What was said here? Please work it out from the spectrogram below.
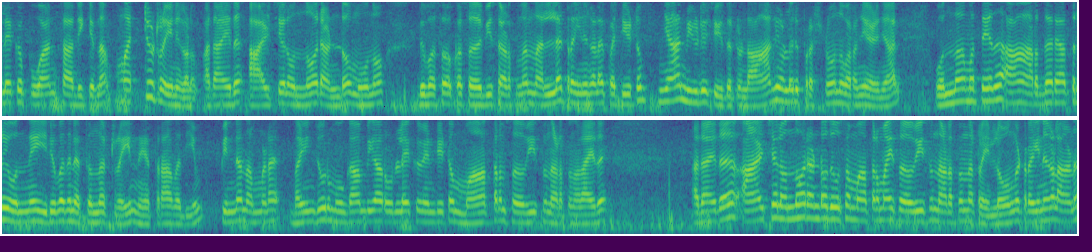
മൂകാംബികയിലേക്ക് പോകാൻ സാധിക്കുന്ന മറ്റു ട്രെയിനുകളും അതായത് ആഴ്ചയിൽ ഒന്നോ രണ്ടോ മൂന്നോ ദിവസമൊക്കെ സർവീസ് നടത്തുന്ന നല്ല ട്രെയിനുകളെ പറ്റിയിട്ടും ഞാൻ വീഡിയോ ചെയ്തിട്ടുണ്ട്. ആകെയുള്ളൊരു പ്രശ്നം എന്ന് പറഞ്ഞു കഴിഞ്ഞാൽ ഒന്നാമത്തേത് ആ അർദ്ധരാത്രി ഒന്നേ ഇരുപതിന് എത്തുന്ന ട്രെയിൻ നേത്രാവതിയും പിന്നെ നമ്മുടെ ബൈഞ്ചൂർ മൂകാംബിക റോഡിലേക്ക് വേണ്ടിയിട്ട് മാത്രം സർവീസ് നടത്തുന്നത് അതായത് അതായത് ആഴ്ചയിൽ ഒന്നോ രണ്ടോ ദിവസം മാത്രമായി സർവീസ് നടത്തുന്ന ട്രെയിൻ. ലോങ് ട്രെയിനുകളാണ്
